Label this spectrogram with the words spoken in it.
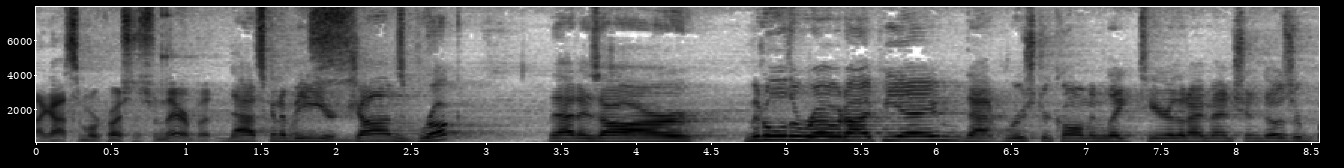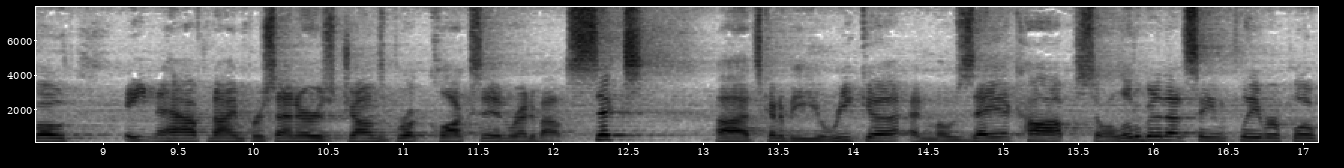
I got some more questions from there, but That's going to be your Johns Brook. That is our middle of the road IPA. That Rooster Comb and Lake Tear that I mentioned. Those are both eight and a half, nine percenters. Johns Brook clocks in right about six. Uh, it's going to be Eureka and Mosaic hops, so a little bit of that same flavor pro-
